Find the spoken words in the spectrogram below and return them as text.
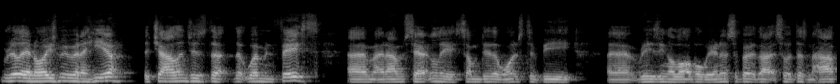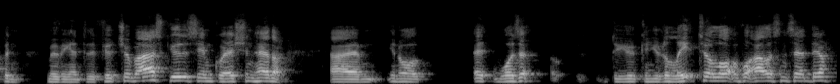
really annoys me when i hear the challenges that that women face um, and i'm certainly somebody that wants to be uh, raising a lot of awareness about that so it doesn't happen moving into the future. But I ask you the same question heather. Um, you know it was it do you can you relate to a lot of what alison said there?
